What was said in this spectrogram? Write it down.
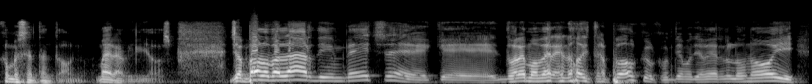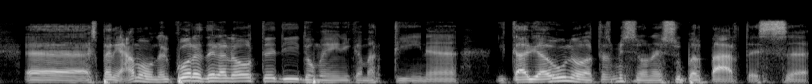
come Sant'Antonio, meraviglioso. Giampaolo Vallardi invece, che dovremmo avere noi tra poco, contiamo di averlo noi, eh, speriamo, nel cuore della notte di domenica mattina. Italia 1, la trasmissione Super Partes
